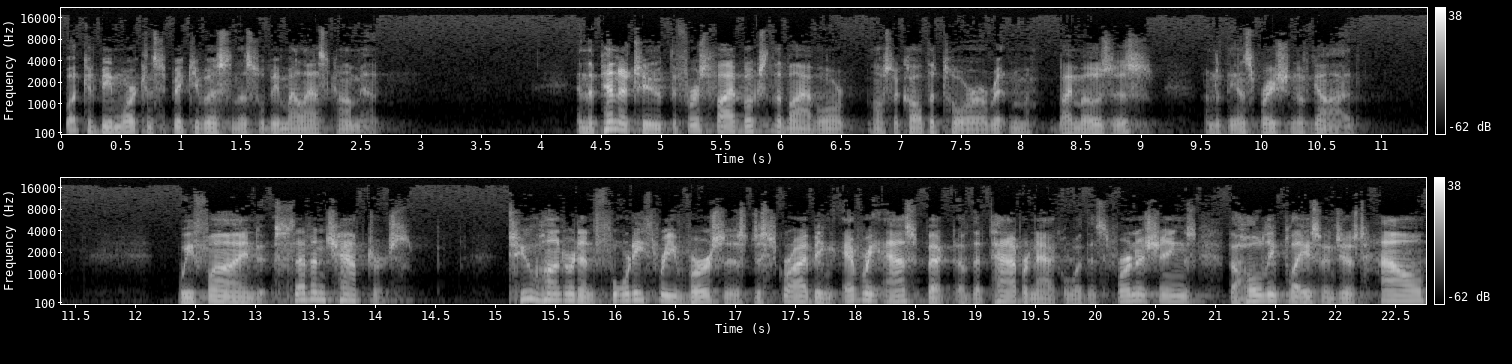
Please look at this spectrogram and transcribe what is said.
what could be more conspicuous, and this will be my last comment. In the Pentateuch, the first five books of the Bible, also called the Torah, written by Moses under the inspiration of God, we find seven chapters, 243 verses describing every aspect of the tabernacle with its furnishings, the holy place, and just how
